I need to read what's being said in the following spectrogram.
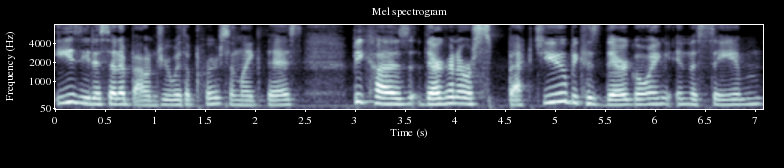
easy to set a boundary with a person like this because they're going to respect you because they're going in the same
